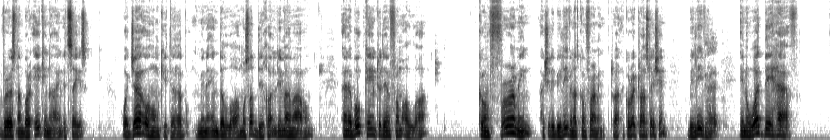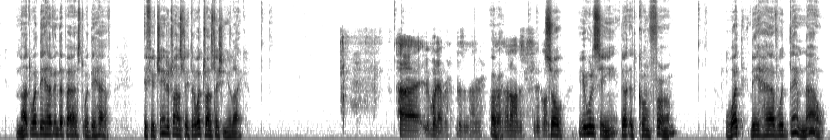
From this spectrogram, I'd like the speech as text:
verse number 89, it says, وَجَاءُهُمْ كِتَابٌ مِنْ عِنْدِ اللَّهِ مُصَدِّقًا لِمَا مَعَهُمْ And a book came to them from Allah, confirming, actually believing, not confirming, tra- correct translation, believing Right. in what they have. Not what they have in the past, what they have. If you change the translator, what translation you like? Uh, whatever, doesn't matter. All right. Uh, I don't have a specific one. So you will see that it confirm what they have with them now.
